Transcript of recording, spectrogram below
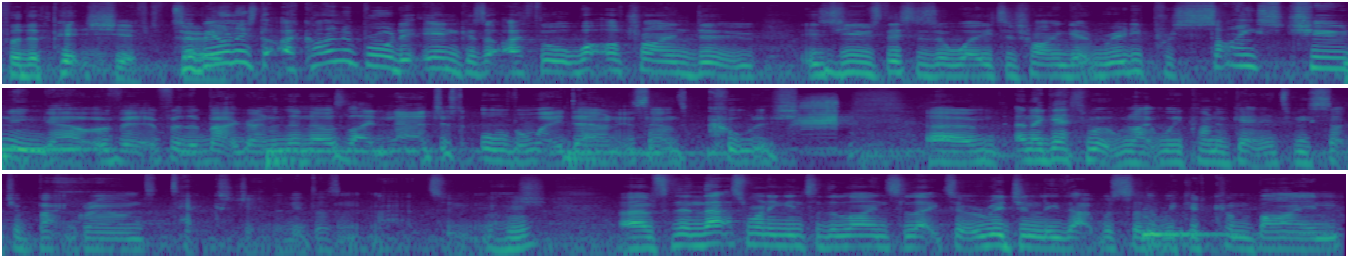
for the pitch shift. To be honest, I kind of brought it in because I thought what I'll try and do is use this as a way to try and get really precise tuning out of it for the background. And then I was like, nah, just all the way down. It sounds cool as sh-. Um, and I guess we're, like, we're kind of getting it to be such a background texture that it doesn't matter too much. Um, so then that's running into the line selector. Originally, that was so that we could combine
